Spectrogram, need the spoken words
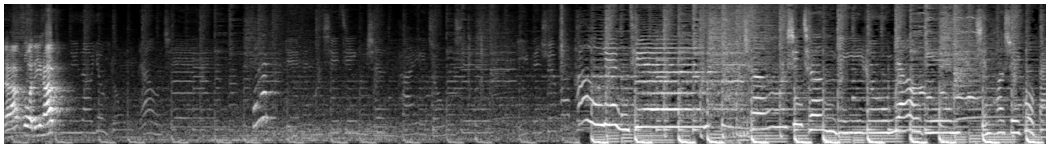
นะครับ สวัสดีครับ，水果白。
